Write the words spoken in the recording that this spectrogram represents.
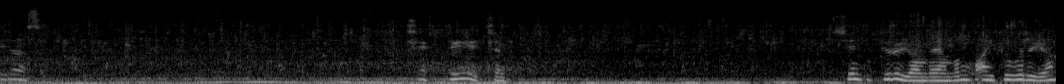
Biraz. Çektiği için. Şimdi dürüyorum ben bunu. Ay kıvırıyorum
